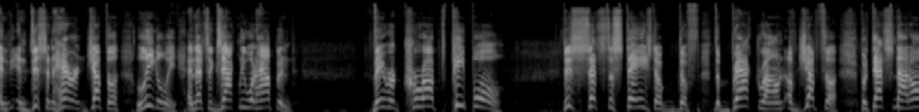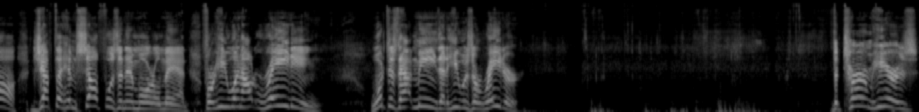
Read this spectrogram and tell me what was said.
and, and disinherit Jephthah legally. And that's exactly what happened. They were corrupt people. This sets the stage, the, the, the background of Jephthah. But that's not all. Jephthah himself was an immoral man, for he went out raiding. What does that mean that he was a raider? The term here is,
